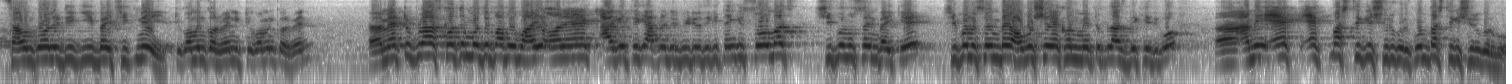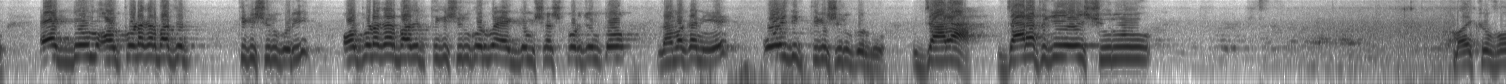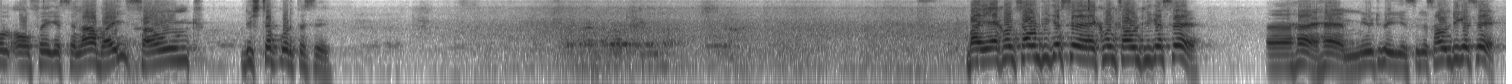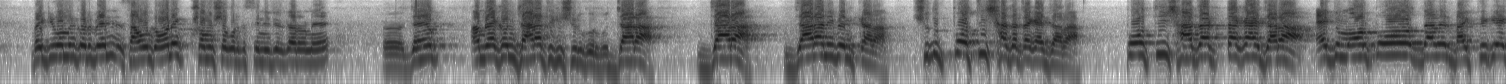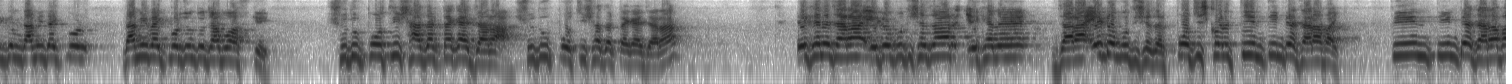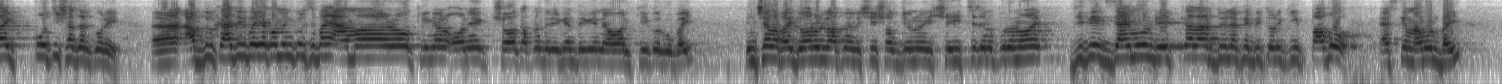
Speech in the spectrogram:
সাউন্ড কোয়ালিটি কি ভাই ঠিক নেই? একটু কমেন্ট করবেন, একটু কমেন্ট করবেন। মেট্রো প্লাস কতর মধ্যে পাবো ভাই? অনেক আগে থেকে আপনাদের ভিডিও দেখি। Thank you so much Shipon Hussain ভাইকে। শিপন হুসেন ভাই অবশ্যই এখন মেট্রো প্লাস দেখিয়ে দিব। আমি এক এক পাশ থেকে শুরু করি। কোন পাশ থেকে শুরু করব? একদম অল্প টাকার বাজেট থেকে শুরু করি। অল্প টাকার বাজেট থেকে শুরু করব একদম শেষ পর্যন্ত ধামাকা নিয়ে ওই দিক থেকে শুরু করব। যারা যারা থেকে শুরু মাইক্রোফোন অফ হয়ে গেছে। না ভাই সাউন্ড ডিস্টার্ব করতেছে। ভাই, এখন সাউন্ড ঠিক আছে? এখন সাউন্ড ঠিক আছে? হ্যাঁ হ্যাঁ মিউট হয়ে গেছিল। সাউন্ড ঠিক আছে? ভাই কি কমেন্ট করবেন? সাউন্ড অনেক সমস্যা করতেছে নেটের কারণে। যাই হোক, আমরা এখন যারা থেকে শুরু করব। যারা যারা যারা নিবেন কারা? শুধু পঁচিশ হাজার টাকায় যারা। পঁচিশ হাজার টাকায় যারা। একদম অল্প দামের বাইক থেকে একদম দামি বাইক দামি বাইক পর্যন্ত যাব আজকে। শুধু পঁচিশ হাজার টাকায় যারা। শুধু পঁচিশ হাজার টাকায় যারা এখানে যারা এটো পঁচিশ হাজার, এখানে যারা এটো পঁচিশ হাজার, পঁচিশ করে তিন, তিনটা যারা বাইক তিন, তিনটা যারা বাইক পঁচিশ হাজার করে। আব্দুল কাদির ভাইয়া কমেন্ট করছে, ভাই, আমারও কেনার অনেক শখ, আপনাদের এখান থেকে নেওয়ার কি করব ভাই? ইনশাল্লাহ ভাই, দোয়া রইল আপনার সেই শখ জন্য সেই ইচ্ছে যেন পূরণ হয়। জিপিএক্স ডায়মন্ড রেড কালার দুই লাখের ভিতরে কি পাবো? আজকে মামুন ভাই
